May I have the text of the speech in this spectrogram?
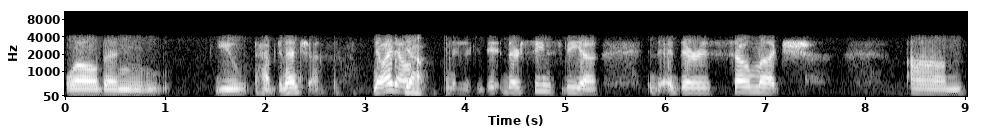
Well, then you have dementia. No, I don't. Yeah. It, there seems to be a there is so much um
